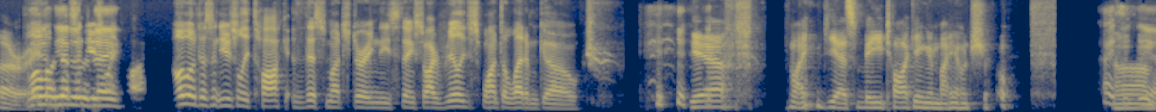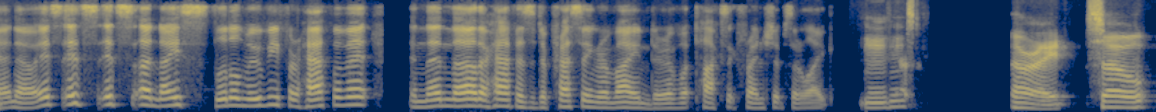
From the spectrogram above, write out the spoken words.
All right. Well, Lolo the doesn't the usually day- talk. Lolo doesn't usually talk this much during these things, so I really just want to let him go. yeah. My yes, me talking in my own show. I just, Um, yeah, no, it's it's it's a nice little movie for half of it, and then the other half is a depressing reminder of what toxic friendships are like. hmm All right. So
